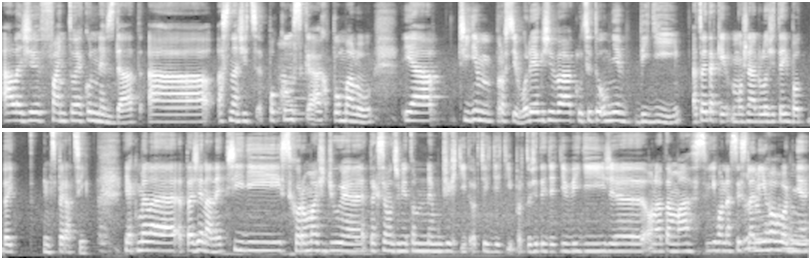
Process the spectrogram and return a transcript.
ale že fajn to jako nevzdat a, a snažit se po kouskách pomalu. Já třídím prostě vody jak živá, kluci to u mě vidí a to je taky možná důležitý bod, být inspirací. Jakmile ta žena netřídí, schromažďuje, tak samozřejmě to nemůže chtít od těch dětí, protože ty děti vidí, že ona tam má svého nasysleného hodně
